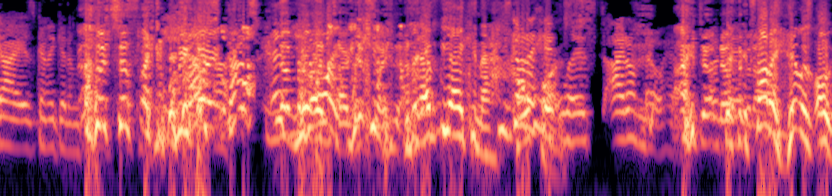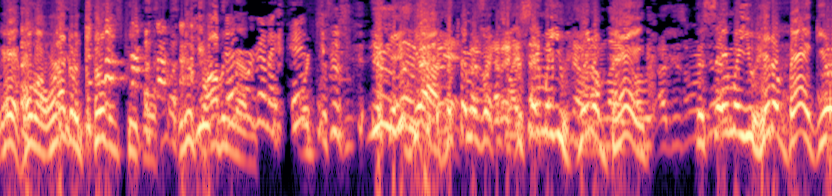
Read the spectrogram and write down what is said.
FBI is gonna get him. I was just like, we That's, are that's, hey, number you know one what? targets We right now. The FBI can help He's got a hit us. list. I don't know him. I don't know Okay. him It's at not all. a hit list. Okay, hold on. We're not going to kill these people. We're just You robbing said them. we're gonna hit. We're just- You yeah, literally hit them is like That's why I the same way you hit a I'm like, bank. oh, this is what The same way you hit a bank. You Oh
